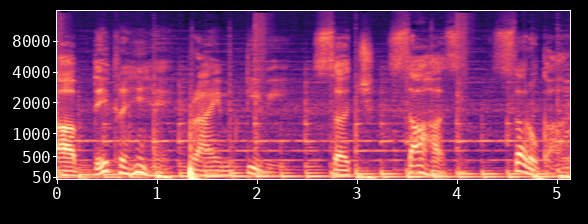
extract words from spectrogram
आप देख रहे हैं प्राइम टीवी। सच साहस सरोकार।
